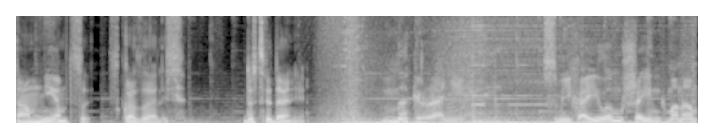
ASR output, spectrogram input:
там немцы сказались. До свидания. На грани с Михаилом Шейнгманом.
